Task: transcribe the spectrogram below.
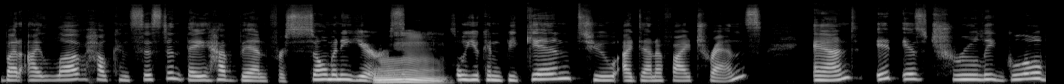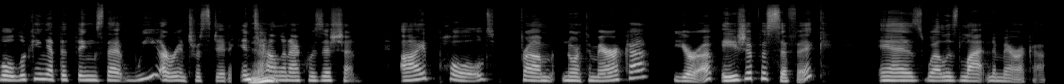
but I love how consistent they have been for so many years. Mm. So you can begin to identify trends. And it is truly global, looking at the things that we are interested in Yeah. talent acquisition. I pulled from North America, Europe, Asia Pacific, as well as Latin America,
